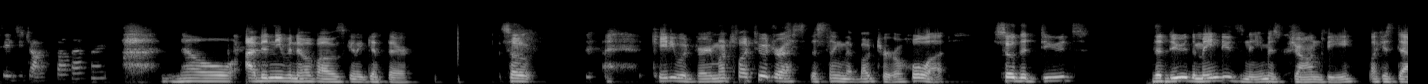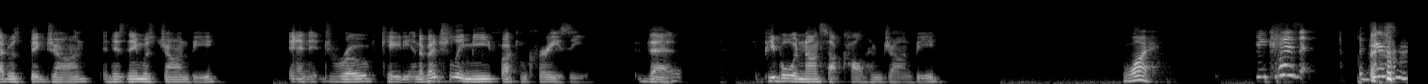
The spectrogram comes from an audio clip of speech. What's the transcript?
Did you talk about that part? No, I didn't even know if I was gonna get there. So, Katie would very much like to address this thing that bugged her a whole lot. So the dude's, the dude, the main dude's name is John B. Like his dad was Big John, and his name was John B. And it drove Katie and eventually me fucking crazy that people would nonstop call him John B. why Because there's no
